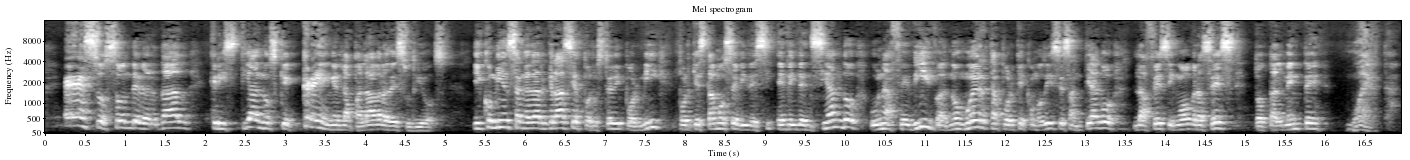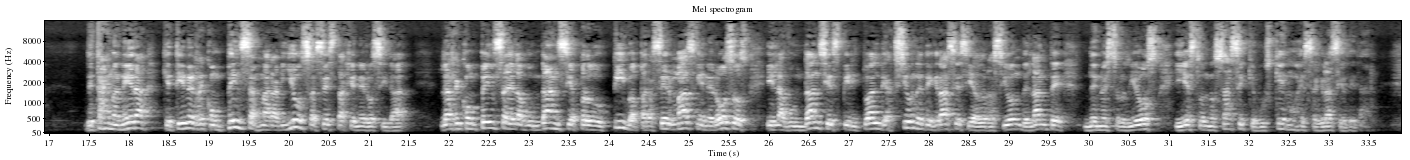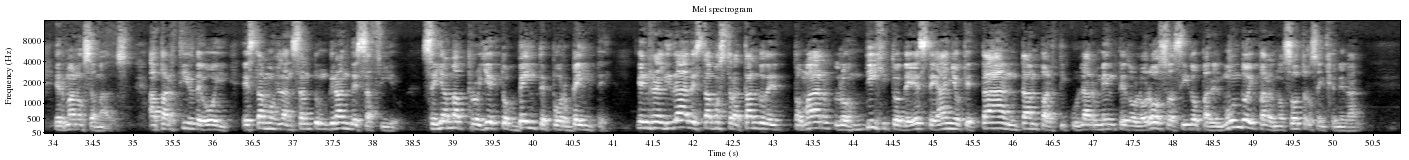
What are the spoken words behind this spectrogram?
Esos son de verdad cristianos que creen en la palabra de su Dios. Y comienzan a dar gracias por usted y por mí, porque estamos evidenciando una fe viva, no muerta, porque como dice Santiago, la fe sin obras es totalmente muerta. De tal manera que tiene recompensas maravillosas esta generosidad. La recompensa de la abundancia productiva para ser más generosos y la abundancia espiritual de acciones de gracias y adoración delante de nuestro Dios. Y esto nos hace que busquemos esa gracia de dar. Hermanos amados, a partir de hoy estamos lanzando un gran desafío. Se llama Proyecto 20 por 20 en realidad estamos tratando de tomar los dígitos de este año que tan, tan particularmente doloroso ha sido para el mundo y para nosotros en general.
